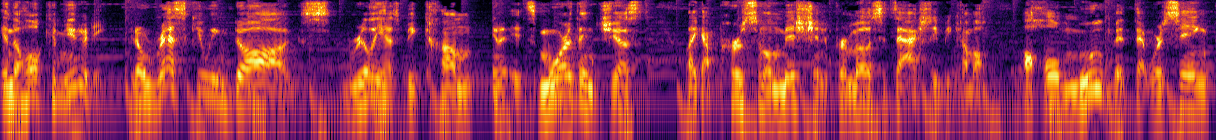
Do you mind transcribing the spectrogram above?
in the whole community. You know, rescuing dogs really has become, you know, it's more than just like a personal mission for most. It's actually become a, a whole movement that we're seeing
